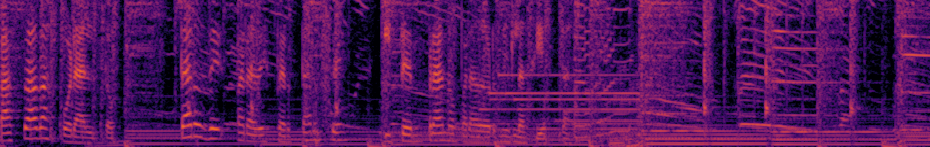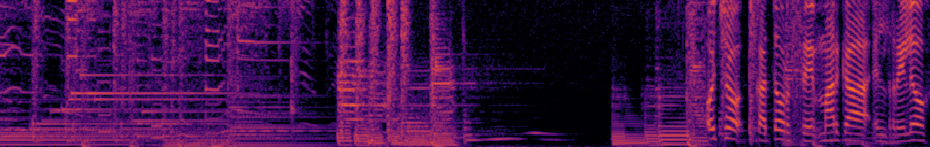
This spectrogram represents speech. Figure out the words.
pasadas por alto, tarde para despertarse y temprano para dormir la siesta. 8.14 marca el reloj.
